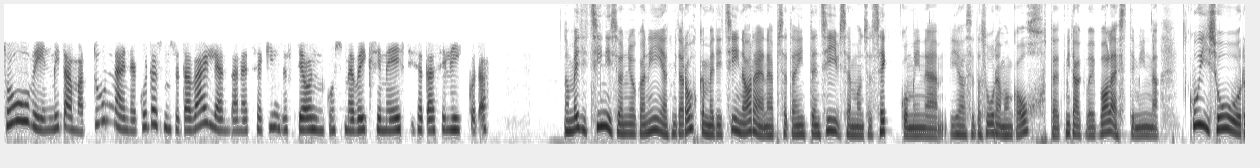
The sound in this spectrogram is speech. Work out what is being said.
soovin, mida ma tunnen ja kuidas ma seda väljendan, et see kindlasti on, kus me võiksime Eestis edasi liikuda no meditsiinis on ju ka nii, et mida rohkem meditsiin areneb, seda intensiivsem on see sekkumine ja seda suurem on ka oht, et midagi võib valesti minna. kui suur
